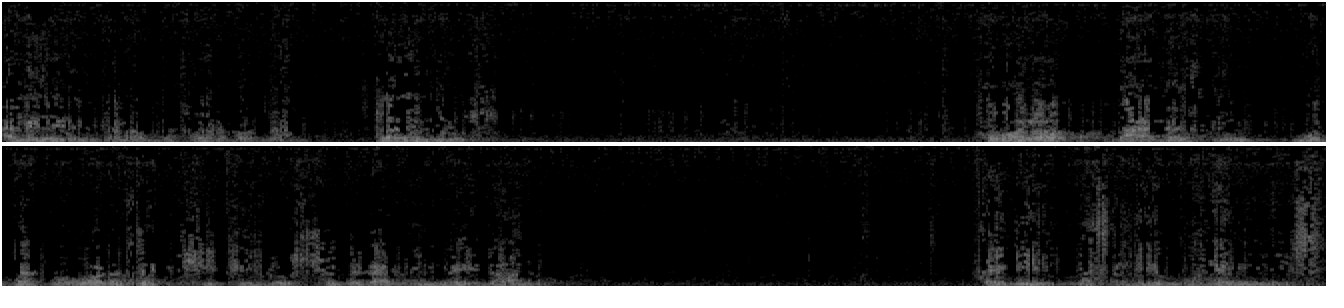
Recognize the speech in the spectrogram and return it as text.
علیه انقلاب به کار بردن. تا امروز. خب حالا بعد از این مدت مبارزه کی پیروز شده در این میدان؟ خیلی مسئله مهم نیست.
